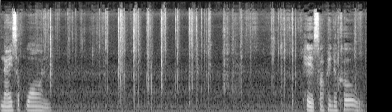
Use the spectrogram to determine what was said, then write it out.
Knight of Wands Page of Pentacles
